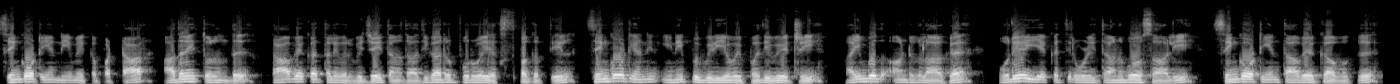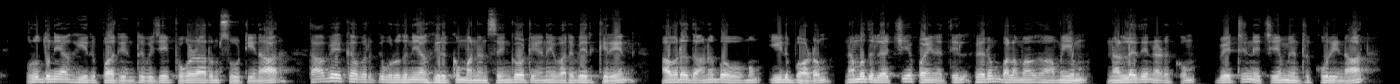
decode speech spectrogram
செங்கோட்டையன் நியமிக்கப்பட்டார். அதனைத் தொடர்ந்து தாவேக தலைவர் விஜய் தனது அதிகாரப்பூர்வ எக்ஸ் பக்கத்தில் செங்கோட்டையனின் இணைப்பு வீடியோவை பதிவேற்றி ஐம்பது ஆண்டுகளாக ஒரே இயக்கத்தில் உழைத்த அனுபவசாலி செங்கோட்டையன் தாவேக்காவுக்கு உறுதுணையாக இருப்பார் என்று விஜய் புகழாரம் சூட்டினார். தாவேக்காவிற்கு உறுதுணையாக இருக்கும் அண்ணன் செங்கோட்டையனை வரவேற்கிறேன். அவரது அனுபவமும் ஈடுபாடும் நமது லட்சிய பயணத்தில் பெரும் பலமாக அமையும். நல்லதே நடக்கும் வெற்றி நிச்சயம் என்று கூறினார்.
